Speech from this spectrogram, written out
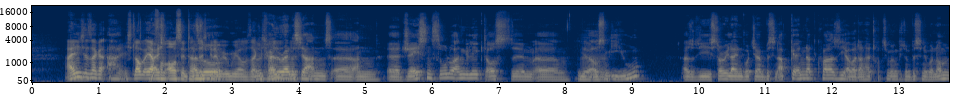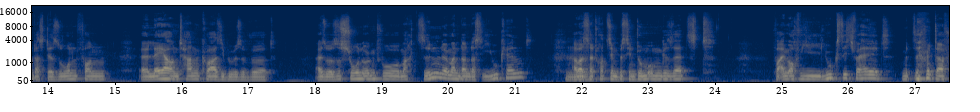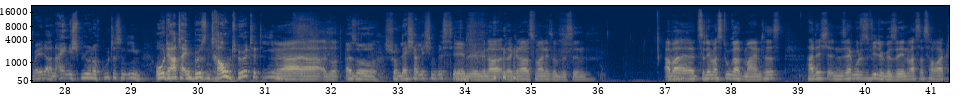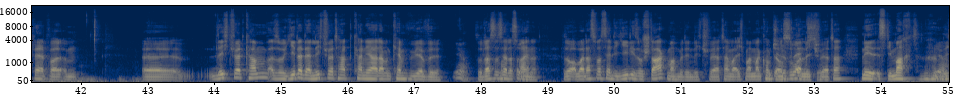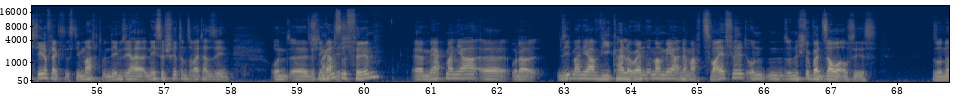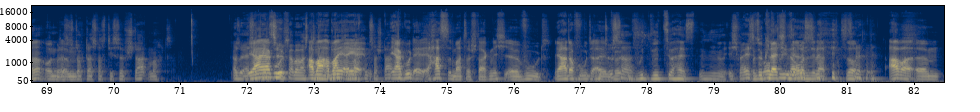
Eigentlich ist er, ah, ich glaube eher Ja, vom Aussehen tatsächlich, also- geht er irgendwie auf den Sack. Also Kylo Ren ist ja an, äh, an äh, Jasons Solo angelegt aus dem, hier, Mhm. aus dem EU. Also die Storyline wurde ja ein bisschen abgeändert quasi, aber dann halt trotzdem irgendwie so ein bisschen übernommen, dass der Sohn von äh, Leia und Han quasi böse wird. Also es ist schon irgendwo, macht Sinn, wenn man dann das EU kennt, Mhm. aber es ist halt trotzdem ein bisschen dumm umgesetzt. Vor allem auch, wie Luke sich verhält mit, mit Darth Vader. Nein, ich spüre noch Gutes in ihm. Oh, der hatte einen bösen Traum, tötet ihn. Ja, ja, also Also schon lächerlich ein bisschen. Eben, eben genau, genau das meine ich so ein bisschen. Aber Ja. äh, zu dem, was du gerade meintest, hatte ich ein sehr gutes Video gesehen, was das auch erklärt, weil ähm, äh, Lichtschwertkampf, also jeder, der ein Lichtschwert hat, kann ja damit kämpfen, wie er will. Ja. So, das ist ja das Sinn. eine. So, aber das, was ja die Jedi so stark macht mit den Lichtschwertern, weil ich meine, man kommt ja auch so an Reflexe. Lichtschwerter. Nee, ist die Macht. Ja. Nicht die Reflexe, ist die Macht, indem sie halt nächste Schritte und so weiter sehen. Und äh, durch den ganzen ich. Film äh, merkt man ja, äh, oder sieht man ja, wie Kylo Ren immer mehr an der Macht zweifelt und so ein Stück weit sauer auf sie ist. So, ne? Und, Aber das ähm, ist doch das, was die Sith stark macht. Also er ist ja, ja, gut. Sith, aber was aber, aber dunkle ja, Macht ja, und Zerstörung ja, gut, äh, Hass macht er stark, nicht äh, Wut. Ja, doch, Wut. äh, Wut ist Wut, Hass. Wut wird zu Hass. Ich weiß, Und so klatschen sie alle im. So, aber, ähm,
